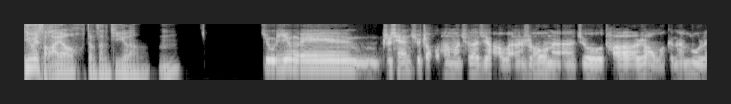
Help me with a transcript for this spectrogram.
因为啥呀？整生气了？嗯。就因为之前去找他嘛，去他家完了之后呢，就他让我跟他录了，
